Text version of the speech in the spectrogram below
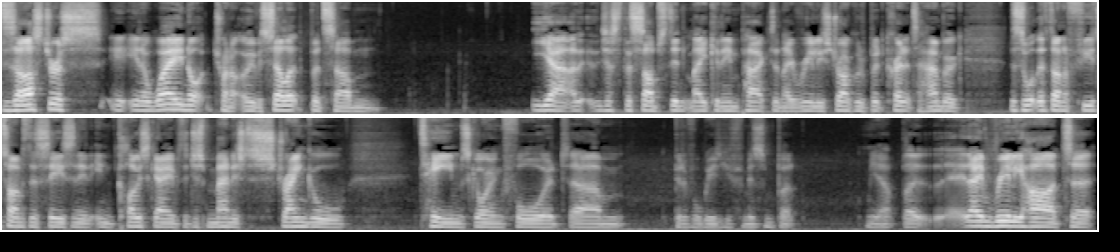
disastrous in a way, not trying to oversell it, but um, yeah, just the subs didn't make an impact and they really struggled. But credit to Hamburg, this is what they've done a few times this season in, in close games. They just managed to strangle teams going forward. Um, bit of a weird euphemism, but yeah, but they're really hard to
